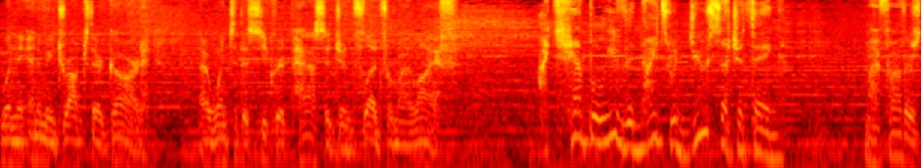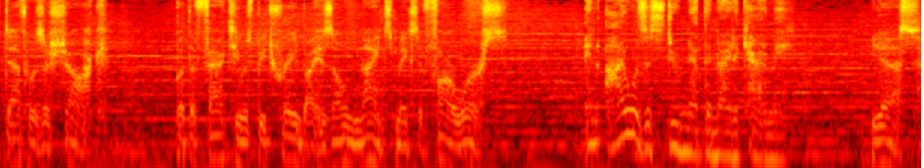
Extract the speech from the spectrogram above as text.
When the enemy dropped their guard, I went to the secret passage and fled for my life. I can't believe the Knights would do such a thing. My father's death was a shock, but the fact he was betrayed by his own knights makes it far worse. And I was a student at the Knight Academy. Yes,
